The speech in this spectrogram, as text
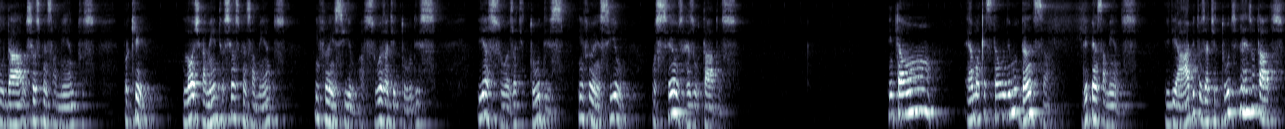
mudar os seus pensamentos, porque, logicamente, os seus pensamentos influenciam as suas atitudes e as suas atitudes influenciam os seus resultados. Então, é uma questão de mudança de pensamentos e de hábitos, atitudes e de resultados.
